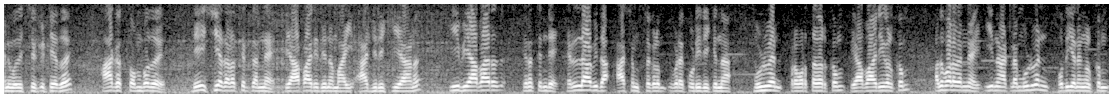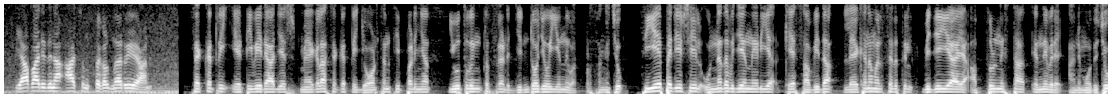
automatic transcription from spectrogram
അനുവദിച്ച് കിട്ടിയത് ആഗസ്റ്റ് ഒമ്പത് ദേശീയ തലത്തിൽ തന്നെ വ്യാപാരി ദിനമായി ആചരിക്കുകയാണ്. ഈ വ്യാപാര ദിനത്തിന്റെ എല്ലാവിധ ആശംസകളും ഇവിടെ കൂടിയിരിക്കുന്ന മുഴുവൻ പ്രവർത്തകർക്കും വ്യാപാരികൾക്കും അതുപോലെ തന്നെ ഈ നാട്ടിലെ മുഴുവൻ പൊതുജനങ്ങൾക്കും വ്യാപാരി ദിന ആശംസകൾ നേരുകയാണ്. Secretary A T V Rajesh മേഖലാ സെക്രട്ടറി ജോൺസൺ സി പടിഞ്ഞാർ youth wing president Jindo Joy എന്നിവർ പ്രസംഗിച്ചു. സി എ പരീക്ഷയിൽ ഉന്നത വിജയം നേടിയ കെ സവിത ലേഖന മത്സരത്തിൽ വിജയിയായ അബ്ദുൾ നിസ്താർ എന്നിവരെ അനുമോദിച്ചു.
